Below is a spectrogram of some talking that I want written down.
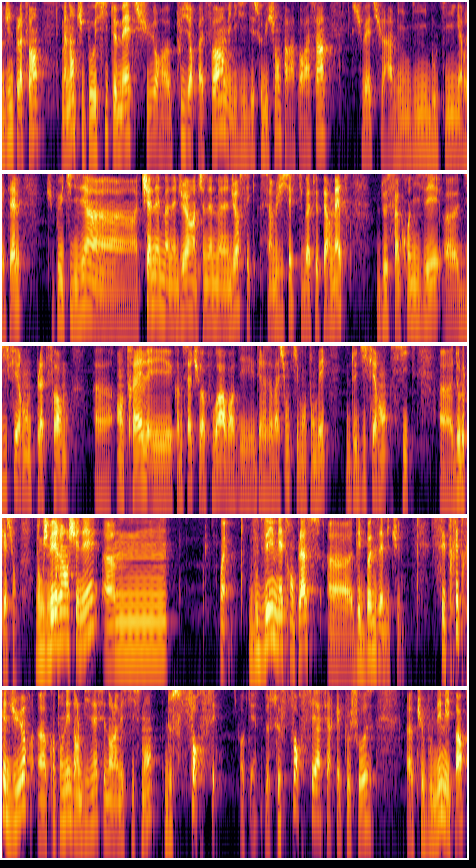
d'une plateforme. Maintenant, tu peux aussi te mettre sur plusieurs plateformes. Il existe des solutions par rapport à ça. Si tu veux être sur Airbnb, Booking, Abritel, tu peux utiliser un channel manager. Un channel manager, c'est un logiciel qui va te permettre de synchroniser différentes plateformes euh, entre elles et comme ça tu vas pouvoir avoir des, réservations qui vont tomber de différents sites euh, de location. Donc je vais réenchaîner. Euh, ouais, vous devez mettre en place des bonnes habitudes. C'est très très dur quand on est dans le business et dans l'investissement de se forcer, de se forcer à faire quelque chose que vous n'aimez pas.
